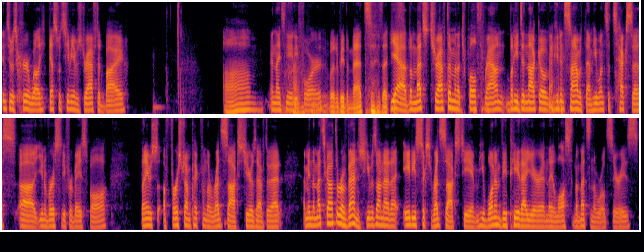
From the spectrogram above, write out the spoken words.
into his career well guess what team he was drafted by? Um, in 1984 would it be the Mets? Is that just- yeah the mets drafted him in the 12th round but he did not go he didn't sign with them. He went to texas uh, university for baseball. Then he was a first round pick from the red sox two years after that i mean the mets got the revenge he was on uh, 86 red sox team he won mvp that year and they lost to the mets in the world series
